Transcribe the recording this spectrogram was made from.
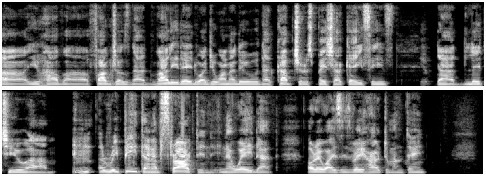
uh, you have uh, functions that validate what you want to do, that capture special cases, Yep. that let you um, repeat and abstract in, in a way that otherwise is very hard to maintain.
